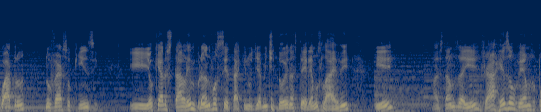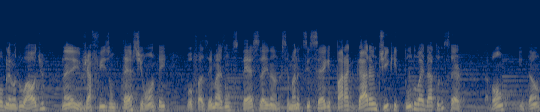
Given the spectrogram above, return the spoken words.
4, no verso 15. E eu quero estar lembrando você, tá? Que no dia 22 nós teremos live e nós estamos aí, já resolvemos o problema do áudio, né? Eu já fiz um teste ontem, vou fazer mais uns testes aí na semana que se segue para garantir que tudo vai dar tudo certo, tá bom? Então,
